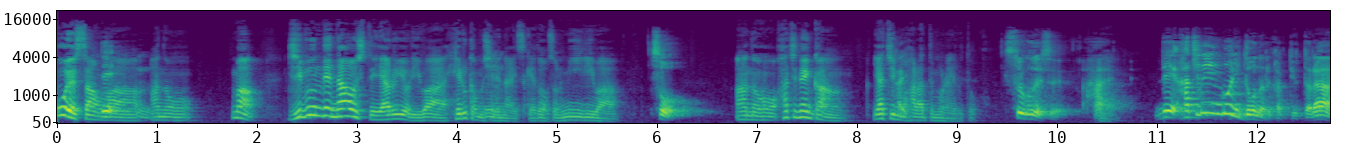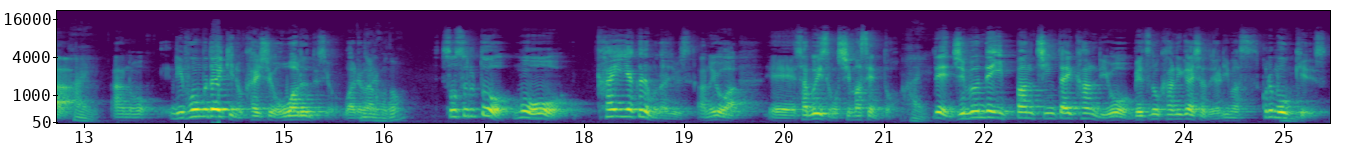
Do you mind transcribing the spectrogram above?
大家さんでは、うんあの、まあ、自分で直してやるよりは減るかもしれないですけど、その見入りは。そう。あの、8年間、家賃も払ってもらえると。そういうことです。はい。はいで、8年後にどうなるかって言ったら、はい。あの、リフォーム代金の回収が終わるんですよ、我々も。なるほど。そうすると、もう、解約でも大丈夫です。あの、要は、えーサブリースもしませんと。はい。で、自分で一般賃貸管理を別の管理会社とやります。これも OK です。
